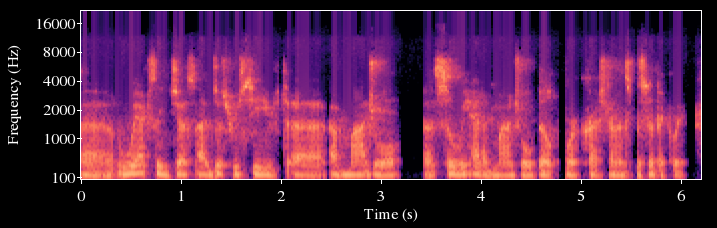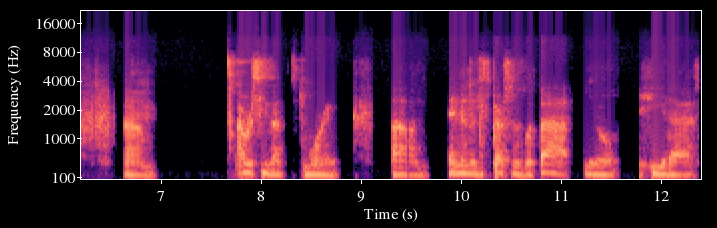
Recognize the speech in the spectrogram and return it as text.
uh, we actually just I just received uh, a module. Uh, so we had a module built for Crestron specifically. Um, I received that this morning, um, and in the discussions with that, you know, he had asked,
